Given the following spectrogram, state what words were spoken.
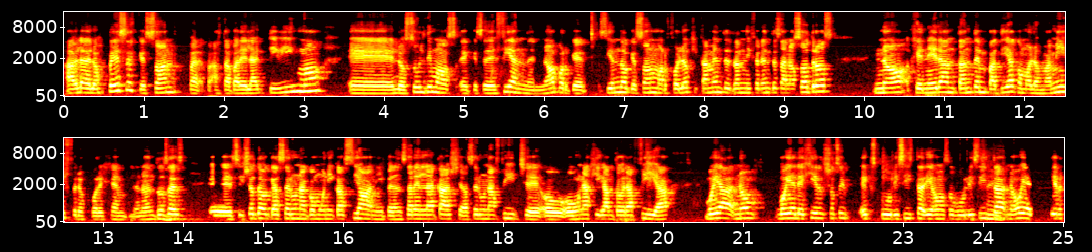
habla de los peces, que son hasta para el activismo eh, los últimos eh, que se defienden, ¿no? Porque siendo que son morfológicamente tan diferentes a nosotros, no generan tanta empatía como los mamíferos, por ejemplo, ¿no? Entonces... Eh, si yo tengo que hacer una comunicación y pensar en la calle, hacer un afiche o, una gigantografía, voy a, no voy a elegir, yo soy ex publicista, digamos, o publicista, no voy a elegir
